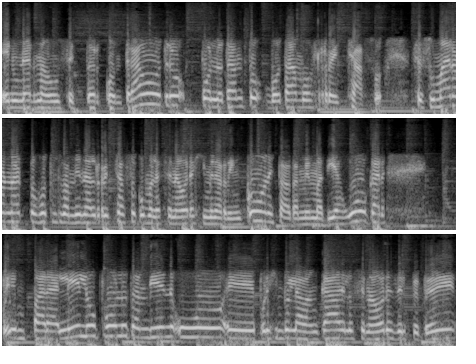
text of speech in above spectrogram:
en un arma de un sector contra otro, por lo tanto votamos rechazo. Se sumaron hartos otros también al rechazo, como la senadora Jimena Rincón, estaba también Matías Walker, en paralelo, Polo, también hubo, eh, por ejemplo, la bancada de los senadores del PPD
